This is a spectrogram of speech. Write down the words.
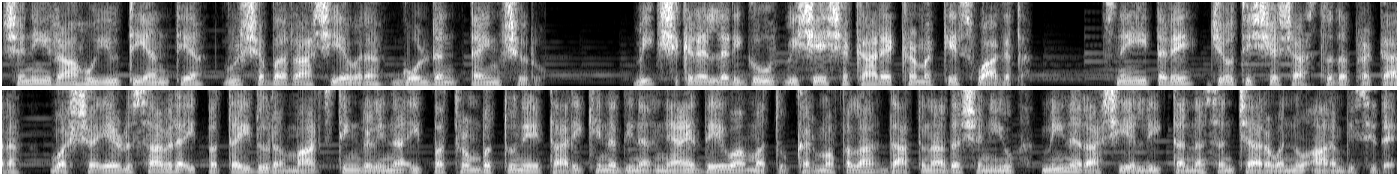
ಶನಿ ರಾಹು ಯುತಿ ಅಂತ್ಯ ವೃಷಭ ರಾಶಿಯವರ ಗೋಲ್ಡನ್ ಟೈಮ್ ಶುರು. ವೀಕ್ಷಕರೆಲ್ಲರಿಗೂ ವಿಶೇಷ ಕಾರ್ಯಕ್ರಮಕ್ಕೆ ಸ್ವಾಗತ. ಸ್ನೇಹಿತರೆ ಜ್ಯೋತಿಷ್ಯ ಶಾಸ್ತ್ರದ ಪ್ರಕಾರ, ವರ್ಷ ಎರಡು ಸಾವಿರ ಇಪ್ಪತ್ತೈದರ ಮಾರ್ಚ್ ತಿಂಗಳಿನ ಇಪ್ಪತ್ತೊಂಬತ್ತನೇ ತಾರೀಕಿನ ದಿನ ನ್ಯಾಯದೇವ ಮತ್ತು ಕರ್ಮಫಲ ದಾತನಾದ ಶನಿಯು ಮೀನರಾಶಿಯಲ್ಲಿ ತನ್ನ ಸಂಚಾರವನ್ನು ಆರಂಭಿಸಿದೆ.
